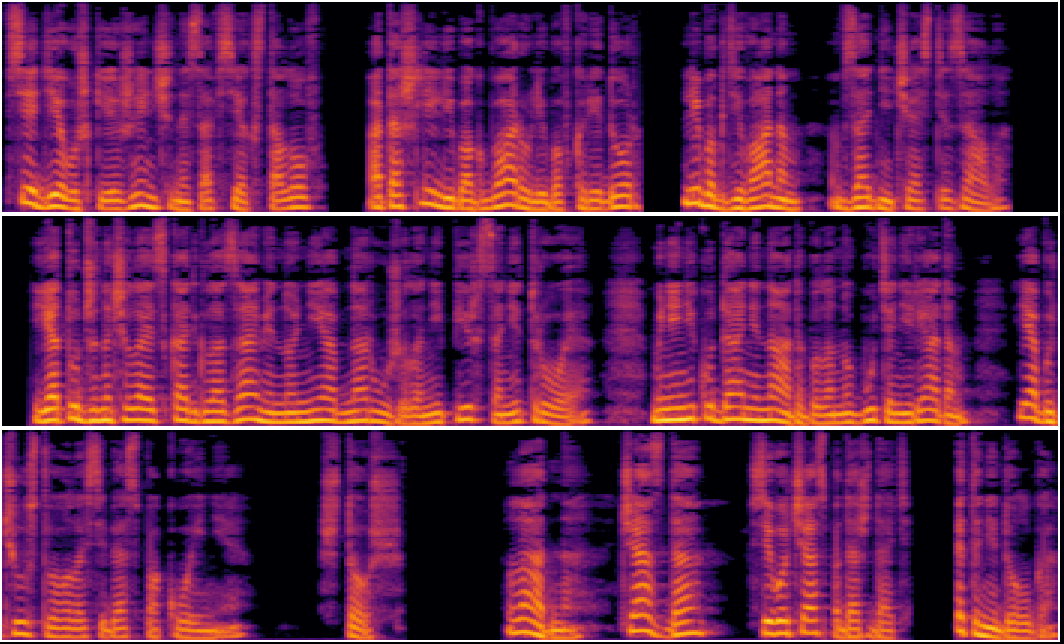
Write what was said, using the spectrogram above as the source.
Все девушки и женщины со всех столов отошли либо к бару, либо в коридор, либо к диванам в задней части зала. Я тут же начала искать глазами, но не обнаружила ни Пирса, ни Троя. Мне никуда не надо было, но будь они рядом, я бы чувствовала себя спокойнее. Что ж, ладно, час, да, всего час подождать. Это недолго.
